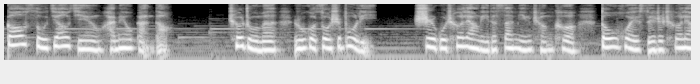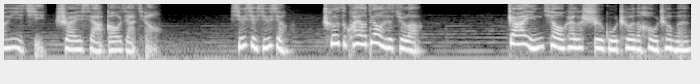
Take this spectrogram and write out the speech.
高速交警还没有赶到，车主们如果坐视不理。事故车辆里的三名乘客都会随着车辆一起摔下高架桥。醒醒醒醒，车子快要掉下去了！扎营撬开了事故车的后车门，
